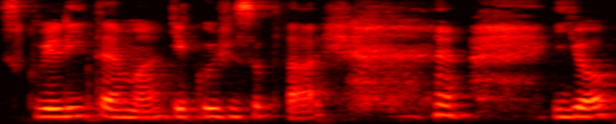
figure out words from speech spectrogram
Skvělý téma, děkuji, že se ptáš. jo,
